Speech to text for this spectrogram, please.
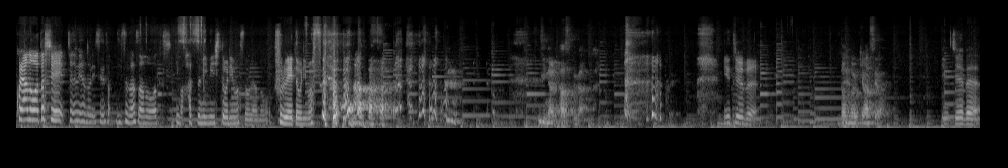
これあの私ちなみにあのリスナーさんリスナーさんあの私今初耳しておりますのであの震えております。次なるタスクが YouTube、どんどん来ますよ。YouTube。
